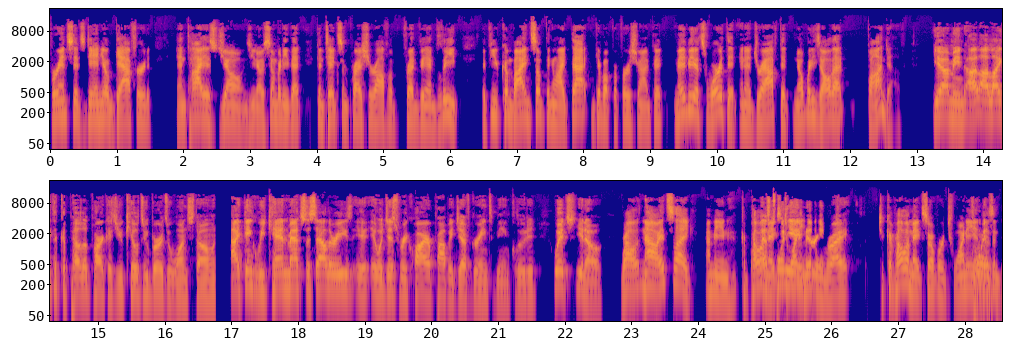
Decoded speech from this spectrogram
for instance, Daniel Gafford and Tyus Jones, you know, somebody that can take some pressure off of Fred Van VanVleet if you combine something like that, give up a first round pick, maybe it's worth it in a draft that nobody's all that fond of. Yeah, I mean, I, I like the Capela part because you kill two birds with one stone. I think we can match the salaries. It, it, would just require probably Jeff Green to be included, which you know. Well, no, it's like I mean, Capela makes 28 20, million, right? Capela makes over 20, 20, and doesn't.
